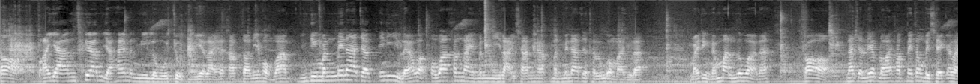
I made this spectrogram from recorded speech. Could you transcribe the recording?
ก็พยายามเชื่อมอย่าให้มันมีรูจุดมีอะไรนะครับ ตอนนี้ผมว่าจริงๆ มันไม่น่าจะไอ้นี่อยู่แล้วอะเพราะว่าข้างในมันมีหลายชั้นครับ มันไม่น่าจะทะลุออกมาอยู่แล้วหมายถึงน้ำมันรั่วนะก็น่าจะเรียบร้อยครับ ไม่ต้องไปเช็คอะไร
